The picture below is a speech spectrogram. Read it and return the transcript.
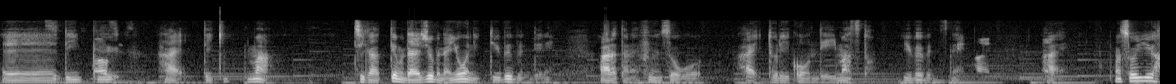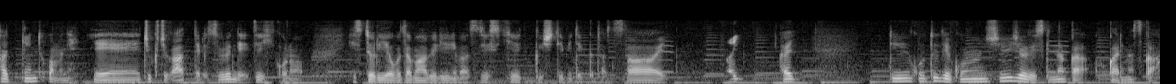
えーリンクはいできまあ違っても大丈夫なようにっていう部分でね新たな紛争を、はい、取り込んでいますという部分ですね。はい。はいまあ、そういう発見とかもね、えーちょくちょくあったりするんでぜひこのヒストリー・オブ・ザ・マーベル・ユニバースぜひチェックしてみてくださいはい。はい。ということで、今週以上ですけど、なんか他ありますか？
